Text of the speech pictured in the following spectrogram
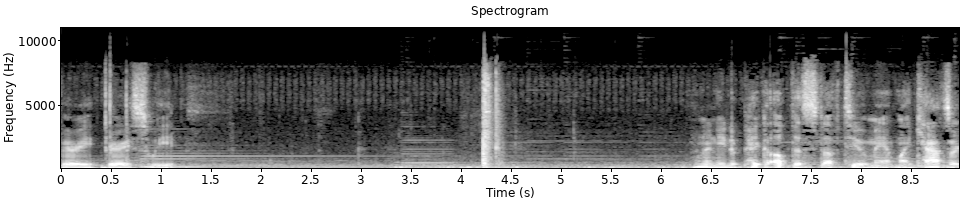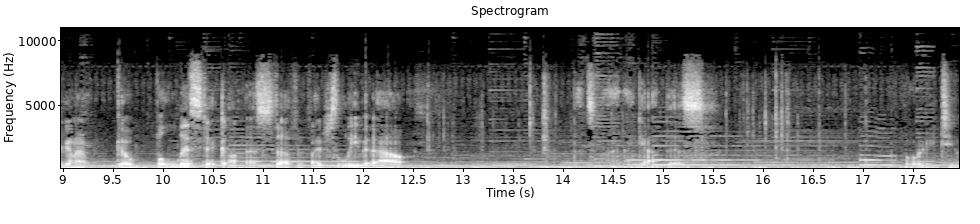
very, very sweet. I'm gonna need to pick up this stuff too. Man, my cats are gonna go ballistic on this stuff if I just leave it out. That's fine, I got this. 42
